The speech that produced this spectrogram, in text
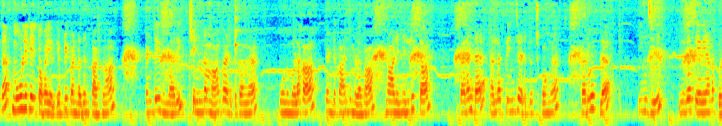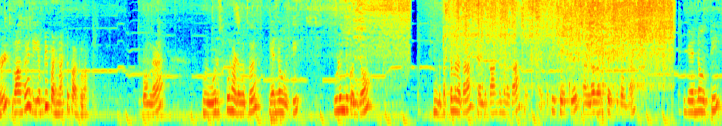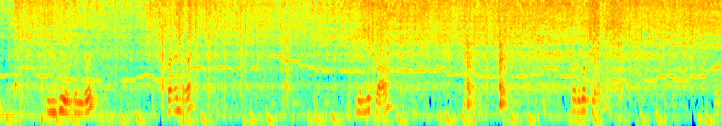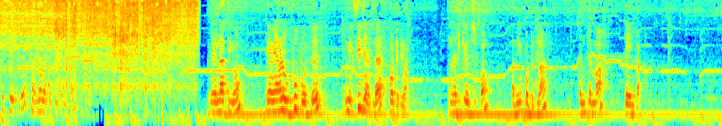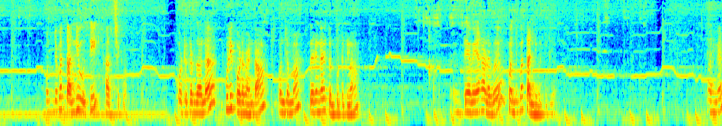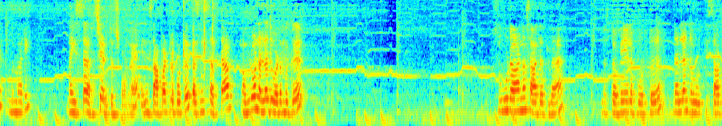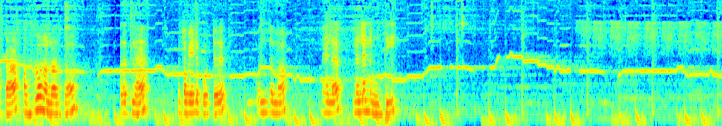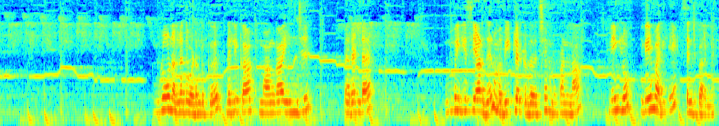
இந்த மூலிகை தொகையல் எப்படி பண்ணுறதுன்னு பார்க்கலாம். ரெண்டு இந்த மாதிரி சின்ன மாங்காய் எடுத்துக்கோங்க. மூணு மிளகா ரெண்டு காஞ்ச மிளகா நாலு நெல்லிக்காய் பிரண்டை நல்லா பிஞ்சை எடுத்து வச்சுக்கோங்க. கருவேப்பிலை இஞ்சி இதுதான் தேவையான பொருள். வாங்க இது எப்படி பண்ணலான்ட்டு பார்க்கலாம். வச்சுக்கோங்க. ஒரு ஒரு ஸ்பூன் அளவுக்கு எண்ணெய் ஊற்றி உளுந்து கொஞ்சம் மூணு பச்சை மிளகா ரெண்டு காஞ்ச மிளகா ரெண்டுத்தையும் சேர்த்து நல்லா வறுத்து எடுத்துக்கோங்க. கொஞ்சம் எண்ணெய் ஊற்றி இஞ்சி ஒரு துண்டு பிரண்டை நெல்லிக்காய் கருவேப்பிலை அடுத்து சேர்த்து நல்லா வதக்கிக்கோங்க. இது எல்லாத்தையும் தேவையான உப்பு போட்டு மிக்ஸி ஜாரில் போட்டுக்கலாம். நறுக்கி வச்சுருக்கோம். அதையும் போட்டுக்கலாம். கொஞ்சமாக தேங்காய். கொஞ்சமாக தண்ணி ஊற்றி அரைச்சிக்கலாம். போட்டுக்கிறதால புளி போட வேண்டாம். கொஞ்சமாக பெருங்காயத்தூள் போட்டுக்கலாம். தேவையான அளவு கொஞ்சமாக தண்ணி ஊற்றிக்கலாம் பாருங்க இந்த மாதிரி நைஸாக அரைச்சி எடுத்து வச்சுக்கோங்க. இது சாப்பாட்டில் போட்டு பசங்க சாப்பிட்டா அவ்வளோ நல்லது உடம்புக்கு. சூடான சாதத்தில் இந்த தொகையில் போட்டு நல்லெண்ணெய் ஊற்றி சாப்பிட்டா அவ்வளோ நல்லாயிருக்கும் பதத்தில் துவையில் போட்டு கொஞ்சமாக மேலே நல்லெண்ணெய் ஊற்றி இவ்வளோ நல்லது உடம்புக்கு. நெல்லிக்காய் மாங்காய் இஞ்சி பெரண்டை. ரொம்ப ஈஸியானது நம்ம வீட்டில் இருக்கிறத வச்சு நம்ம பண்ணலாம். நீங்களும் இதே மாதிரியே செஞ்சு பாருங்கள்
